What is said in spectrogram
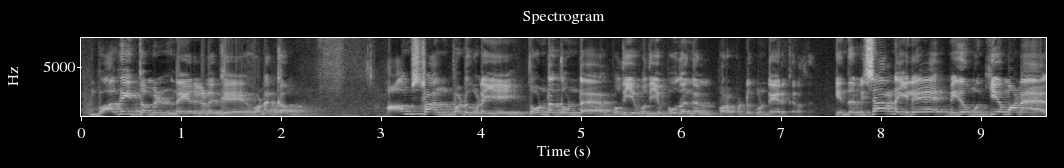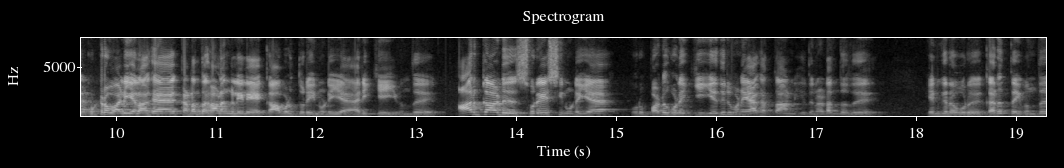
வாகை தமிழ் நேயர்களுக்கு வணக்கம். ஆம்ஸ்ட்ராங் படுகொலையை தோண்ட தோண்ட புதிய புதிய பூதங்கள் புறப்பட்டு கொண்டே இருக்கிறது. இந்த விசாரணையிலே மிக முக்கியமான குற்றவாளிகளாக கடந்த காலங்களிலே காவல்துறையினுடைய அறிக்கை வந்து ஆற்காடு சுரேஷினுடைய ஒரு படுகொலைக்கு எதிர்வினையாகத்தான் இது நடந்தது என்கிற ஒரு கருத்தை வந்து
